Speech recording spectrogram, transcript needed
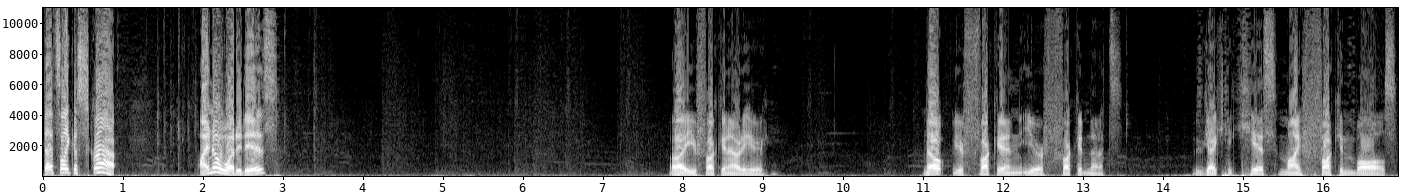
That's like a scrap. I know what it is. Oh, you're fucking out of here. Nope, you're fucking, you're fucking nuts. This guy can kiss my fucking balls.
